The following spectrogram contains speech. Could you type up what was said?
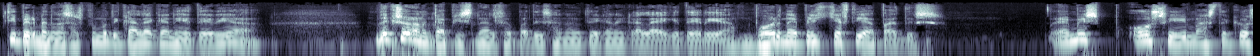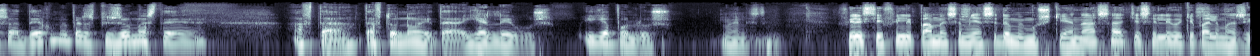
τι περιμένετε να σας πούμε ότι καλά έκανε η εταιρεία; Δεν ξέρω αν κάποιοι συνάδελφοι απαντήσαν ότι έκανε καλά η εταιρεία. Μπορεί να υπήρχε και αυτή η απάντηση. Εμείς όσοι είμαστε και όσο αντέχουμε, υπερασπιζόμαστε αυτά, τα αυτονόητα για λίγους ή για πολλούς. Μάλιστα. Φίλες και φίλοι, πάμε σε μια σύντομη μουσική ανάσα και σε λίγο και πάλι μαζί.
